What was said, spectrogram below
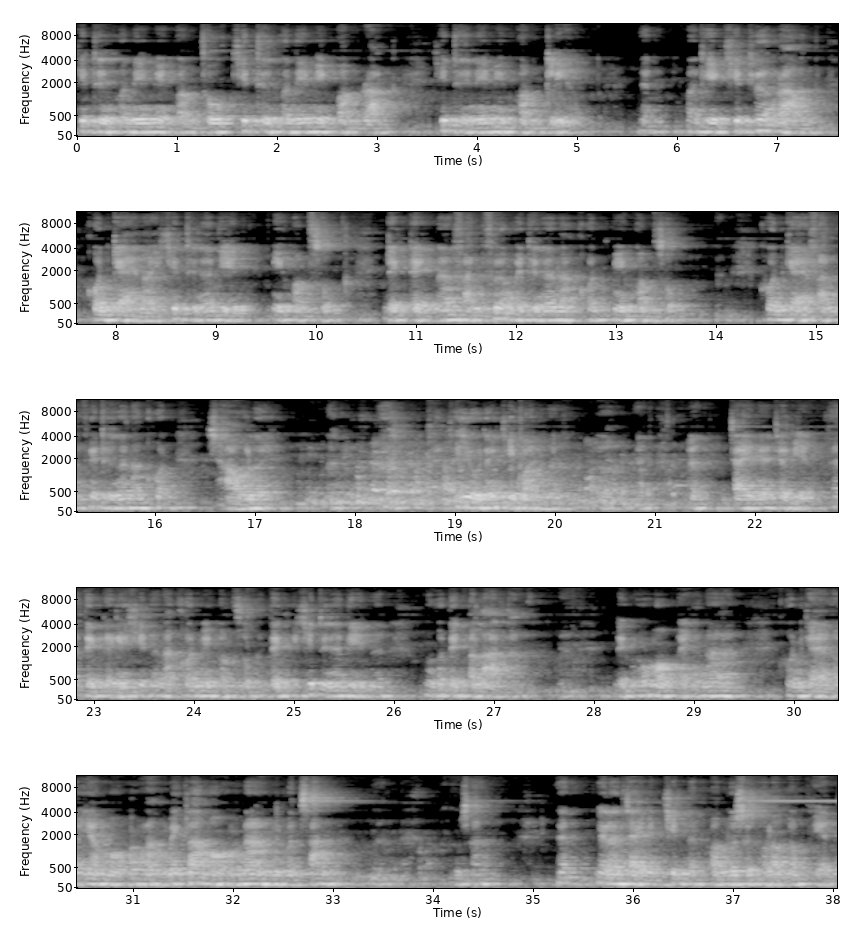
คิดถึงคนนี้มีความทุกข์คิดถึงคนนี้มีความรัก คิดถึงนี้มีความเกลียดบางทีคิดเรื่องราวคนแก่หน่อยคิดถึงอดีตมีความสุข เด็กๆนะฝันเฟื่องไปถึงอนาคตมีความสุข คนแก่ฝันไปถึงอนาคตเฉาเลยจะอยู่ได้กี่วันนะใจเนี่ยจะเบี่ยงถ้าเด็กๆคิดอนาคตมีความสุขเด็กไปคิดถึงอดีตนะมันก็เด็กประหลาดอะเด็กมันก็มองไปข้างหน้า คนแก่ก็ยังมองข้างหลัง ไม่กล้ามองข้างหน้ามันสั้น มันสั้นนี่ยเวลาใจเป็นคิดนะความรู้สึกของเราก็เปลี่ยน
